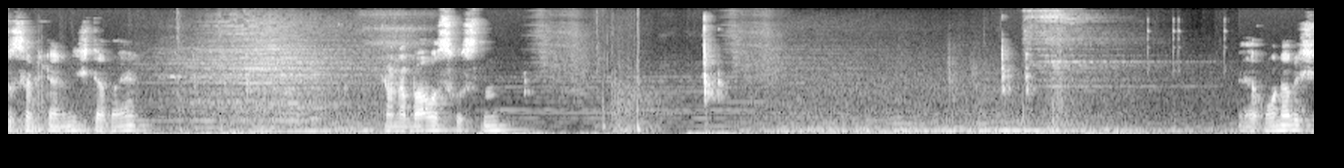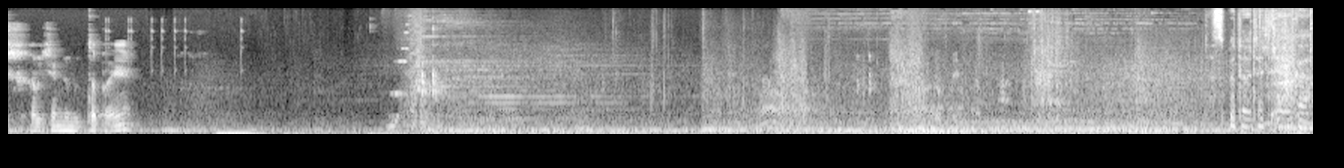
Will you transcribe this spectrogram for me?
Dazu habe ich leider nicht dabei. Kann aber ausrüsten. Äh, Ron habe ich, habe ich eine mit dabei? Das bedeutet Ärger.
